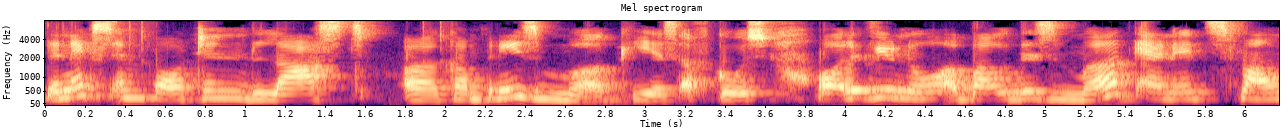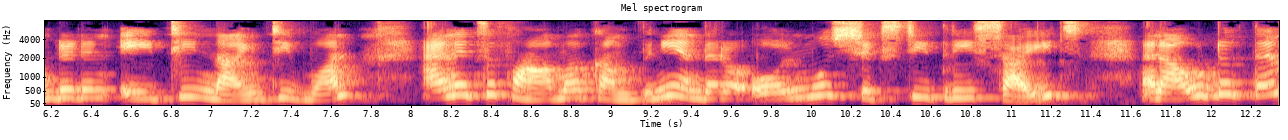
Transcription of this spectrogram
the next important last uh, company is Merck. Yes, of course, all of you know about this Merck and it's founded in 1891 and it's a pharma company and there are almost 63 sites and out of them,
